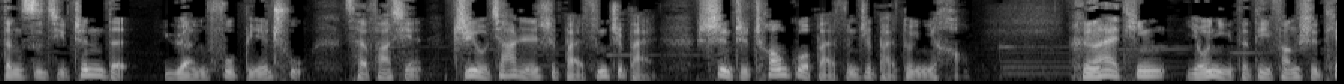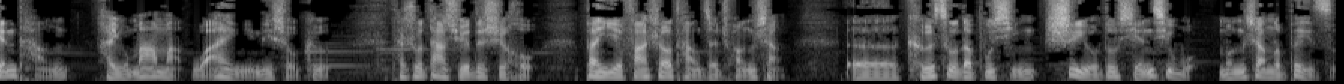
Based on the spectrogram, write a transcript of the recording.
等自己真的远赴别处，才发现只有家人是百分之百，甚至超过百分之百对你好。很爱听《有你的地方是天堂》，还有《妈妈我爱你》那首歌。他说大学的时候半夜发烧躺在床上，呃，咳嗽到不行，室友都嫌弃我蒙上了被子。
